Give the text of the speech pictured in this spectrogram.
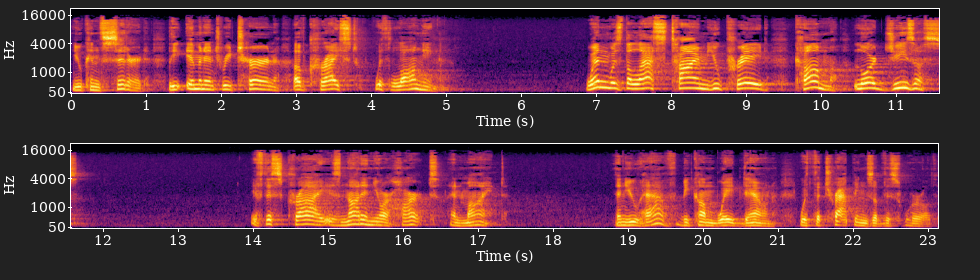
you considered the imminent return of Christ with longing? When was the last time you prayed, Come, Lord Jesus? If this cry is not in your heart and mind, then you have become weighed down with the trappings of this world.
